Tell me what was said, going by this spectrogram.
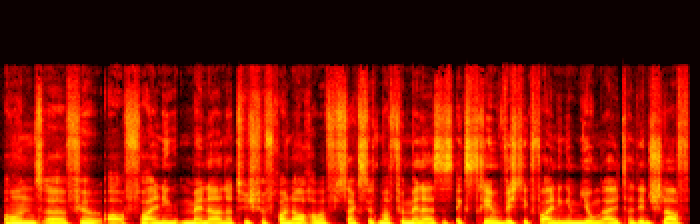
Und äh, für äh, vor allen Dingen Männer, natürlich für Frauen auch, aber ich sag's jetzt mal, für Männer ist es extrem wichtig, vor allen Dingen im jungen Alter den Schlaf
